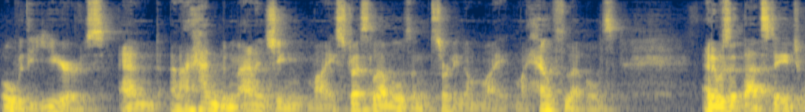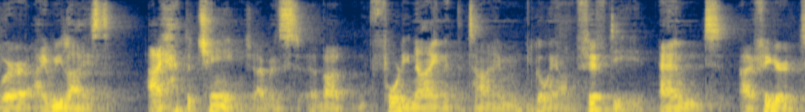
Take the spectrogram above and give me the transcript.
over the years. And, and I hadn't been managing my stress levels and certainly not my, my health levels. And it was at that stage where I realized I had to change. I was about 49 at the time, going on 50. And I figured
